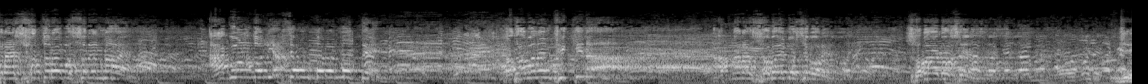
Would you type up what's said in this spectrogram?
প্রায় সতেরো বছরের নয়। আগুন দলিয়াছে অন্তরের মধ্যে। কথা বলেন ঠিক কিনা? আপনারা সবাই বসে পড়েন। সবাই বসেন। জি।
